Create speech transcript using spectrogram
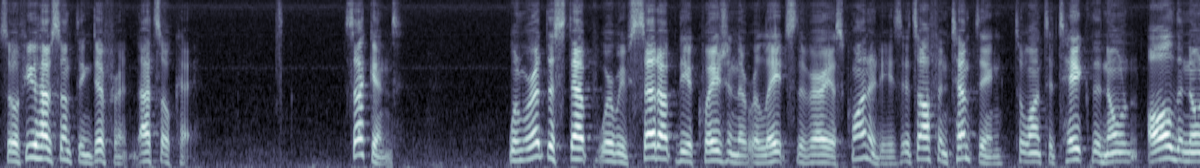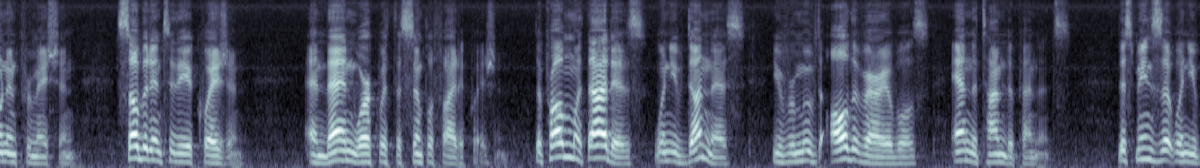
So if you have something different, that's okay. Second, when we're at the step where we've set up the equation that relates the various quantities, it's often tempting to want to take the known, all the known information, sub it into the equation, and then work with the simplified equation. The problem with that is, when you've done this, you've removed all the variables and the time dependence. This means that when you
